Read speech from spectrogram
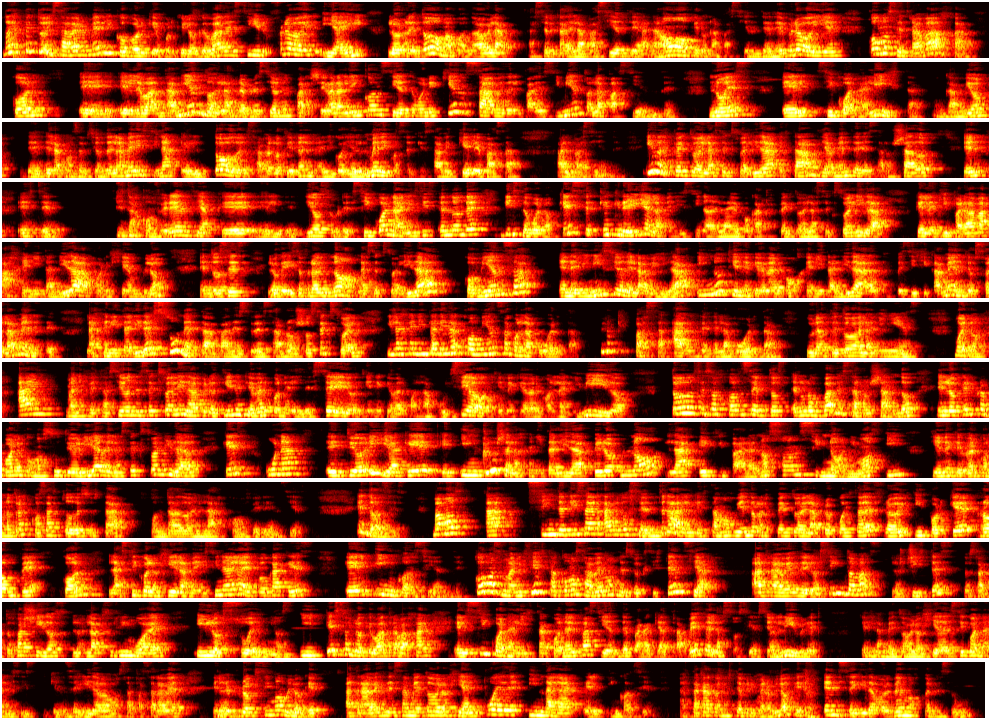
Respecto al saber médico, ¿por qué? Porque lo que va a decir Freud, y ahí lo retoma cuando habla acerca de la paciente Ana O, que era una paciente de Breuer, cómo se trabaja con eh, el levantamiento de las represiones para llegar al inconsciente. Bueno, ¿y quién sabe del padecimiento? La paciente. No es el psicoanalista. En cambio, desde la concepción de la medicina, el todo el saber lo tiene el médico y el médico es el que sabe qué le pasa al paciente. Y respecto de la sexualidad, está ampliamente desarrollado en este, estas conferencias que él dio sobre psicoanálisis, en donde dice, bueno, ¿qué, ¿qué creía la medicina de la época respecto de la sexualidad? Que la equiparaba a genitalidad, por ejemplo. Entonces, lo que dice Freud, no, la sexualidad comienza en el inicio de la vida y no tiene que ver con genitalidad específicamente o solamente. La genitalidad es una etapa de ese desarrollo sexual y la genitalidad comienza con la puerta. Pero ¿qué pasa antes de la puerta, durante toda la niñez? Bueno, hay manifestación de sexualidad, pero tiene que ver con el deseo, tiene que ver con la pulsión, tiene que ver con la libido, todos esos conceptos él los va desarrollando en lo que él propone como su teoría de la sexualidad, que es una eh, teoría que eh, incluye la genitalidad, pero no la equipara, no son sinónimos y tiene que ver con otras cosas, todo eso está contado en las conferencias. Entonces, vamos a sintetizar algo central que estamos viendo respecto de la propuesta de Freud y por qué rompe con la psicología y la medicina de la época, que es el inconsciente. ¿Cómo se manifiesta? ¿Cómo sabemos de su existencia? A través de los síntomas, los chistes, los actos fallidos, los lapsus linguae y los sueños. Y eso es lo que va a trabajar el psicoanalista con el paciente para que a través de la asociación libre, que es la metodología del psicoanálisis, y que enseguida vamos a pasar a ver en el próximo bloque, a través de esa metodología él puede indagar el inconsciente. Hasta acá con este primer bloque, enseguida volvemos con el segundo.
